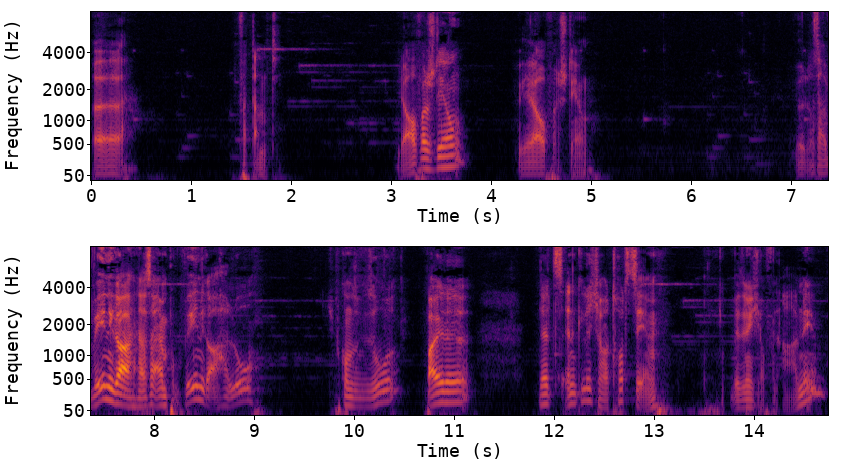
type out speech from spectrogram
Äh, verdammt. Ja, Auferstehung. Ja, Auferstehung. Ja, das ist weniger. Das ist ein Punkt weniger. Hallo. Ich bekomme sowieso beide letztendlich, aber trotzdem. Will sie mich auf den Arm nehmen?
